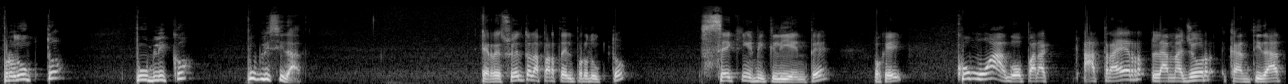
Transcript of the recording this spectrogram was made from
Producto, público, publicidad. He resuelto la parte del producto, sé quién es mi cliente, ¿ok? ¿Cómo hago para atraer la mayor cantidad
